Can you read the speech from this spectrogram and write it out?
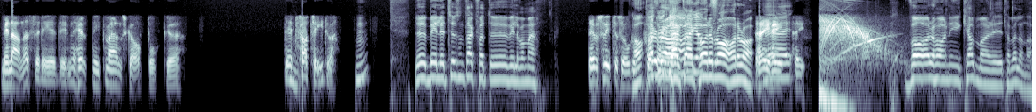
men annars är det, det är en helt nytt manskap och eh, det tar tid. Va? Du Billy, tusen tack för att du ville vara med. Det väl så lite så. Ja, Tack tack, Ha det tack. gött. Ha det bra, ha det bra. Hej, Hej. hej, hej. Var har ni Kalmar i tabellen då?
